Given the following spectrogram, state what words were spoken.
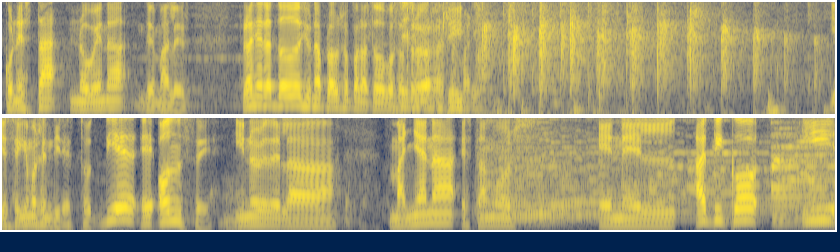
con esta novena de Mahler. Gracias a todos y un aplauso para todos vosotros. Gracias. Mario. Y seguimos en directo. 10, eh, 11 y 9 de la mañana estamos en el ático y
